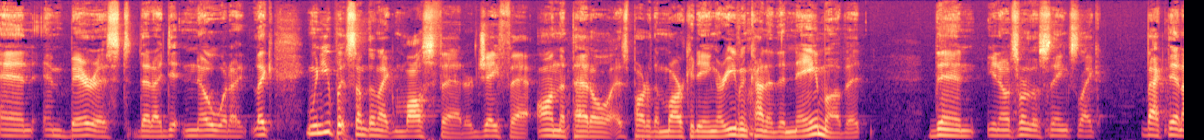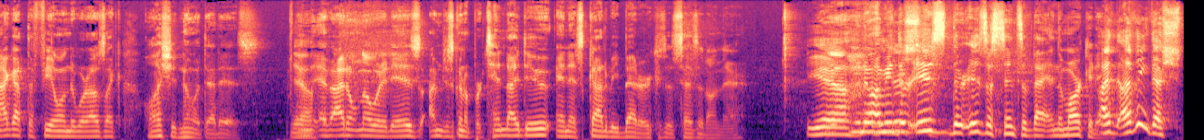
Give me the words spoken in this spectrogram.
and embarrassed that I didn't know what I like when you put something like MOSFET or JFET on the pedal as part of the marketing or even kind of the name of it, then you know it's one of those things like back then I got the feeling to where I was like, well, I should know what that is. Yeah. And if I don't know what it is, I'm just going to pretend I do, and it's got to be better because it says it on there. Yeah, You know, I mean, there there is there is a sense of that in the marketing. I, I think that's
